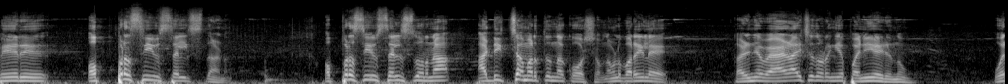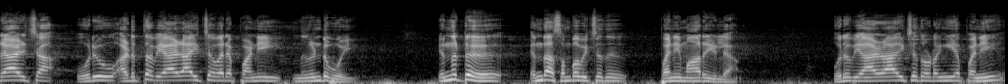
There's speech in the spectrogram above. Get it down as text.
പേര് ഒപ്രസീവ് സെൽസ് എന്നാണ്. ഒപ്രസീവ് സെൽസ് എന്ന് പറഞ്ഞാൽ അടിച്ചമർത്തുന്ന കോശം. നമ്മൾ പറയില്ലേ കഴിഞ്ഞ വ്യാഴാഴ്ച തുടങ്ങിയ പനിയായിരുന്നു. ഒരാഴ്ച ഒരു അടുത്ത വ്യാഴാഴ്ച വരെ പണി നീണ്ടുപോയി. എന്നിട്ട് എന്താ സംഭവിച്ചത്? പനി മാറിയില്ല. ഒരു വ്യാഴാഴ്ച തുടങ്ങിയ പനി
